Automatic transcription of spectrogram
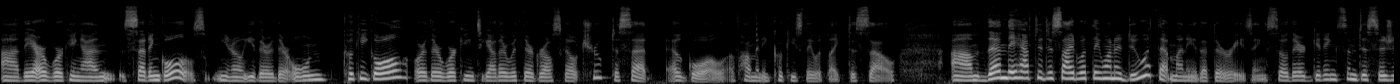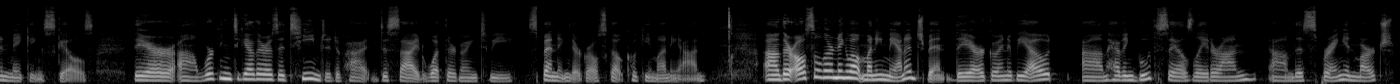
Uh, they are working on setting goals, you know, either their own cookie goal or they're working together with their Girl Scout troop to set a goal of how many cookies they would like to sell. Um, then they have to decide what they want to do with that money that they're raising. So they're getting some decision making skills. They're uh, working together as a team to de- decide what they're going to be spending their Girl Scout cookie money on. Uh, they're also learning about money management. They are going to be out um, having booth sales later on um, this spring in March.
